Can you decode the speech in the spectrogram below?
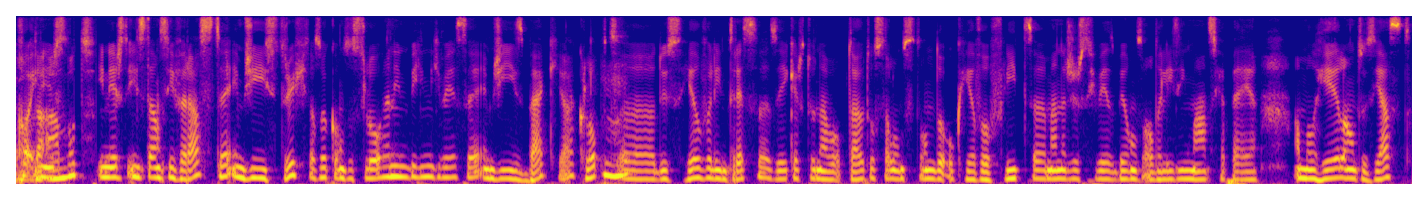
Goh, op in aanbod? Eerst, in eerste instantie verrast. Hè. MG is terug, dat is ook onze slogan in het begin geweest. Hè. MG is back, ja, klopt. Mm -hmm. dus heel veel interesse, zeker toen we op het autosalon stonden. Ook heel veel fleet managers geweest bij ons, al de leasingmaatschappijen. Allemaal heel enthousiast.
